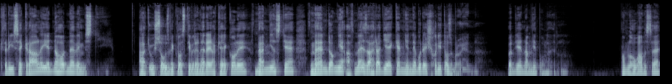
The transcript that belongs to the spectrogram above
který se králi jednoho dne vymstí. Ať už jsou zvyklosti v Renere jakékoliv, v mém městě, v mém domě a v mé zahradě ke mně nebudeš chodit ozbrojen. Tvrdě na mě pohlédl. Omlouvám se,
